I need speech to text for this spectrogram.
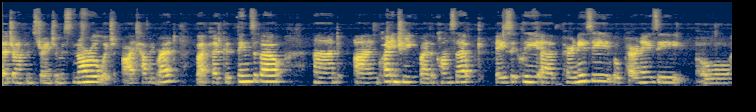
uh, Jonathan Strange and Mr. Norrell, which I haven't read, but I've heard good things about, and I'm quite intrigued by the concept. Basically, uh, Piranesi, or Piranesi, or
